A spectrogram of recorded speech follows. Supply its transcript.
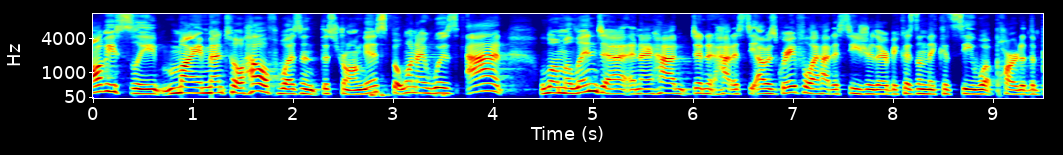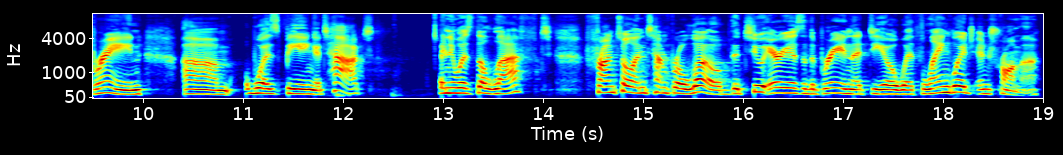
obviously my mental health wasn't the strongest but when i was at loma linda and i had didn't had a i was grateful i had a seizure there because then they could see what part of the brain um, was being attacked. And it was the left frontal and temporal lobe the two areas of the brain that deal with language and trauma.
